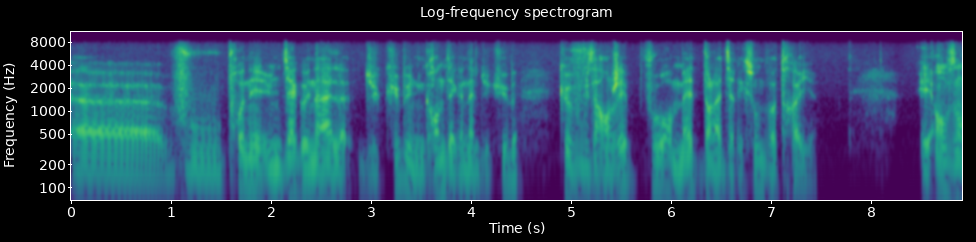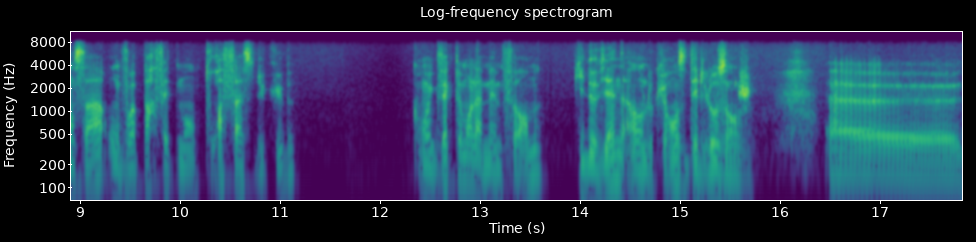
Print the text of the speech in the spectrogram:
Euh, vous prenez une diagonale du cube, une grande diagonale du cube, que vous arrangez pour mettre dans la direction de votre œil. Et en faisant ça, on voit parfaitement trois faces du cube qui ont exactement la même forme, qui deviennent en l'occurrence des losanges. Euh,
